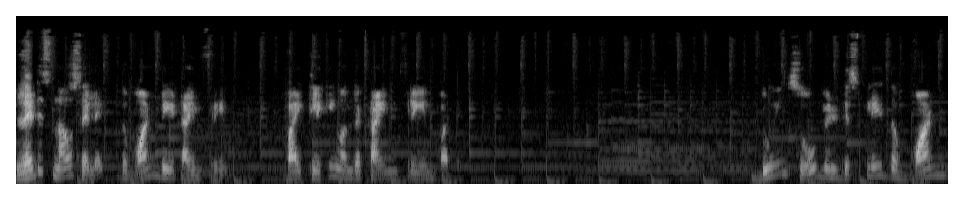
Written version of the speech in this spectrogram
Let us now select the one day time frame by clicking on the time frame button. Doing so will display the one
